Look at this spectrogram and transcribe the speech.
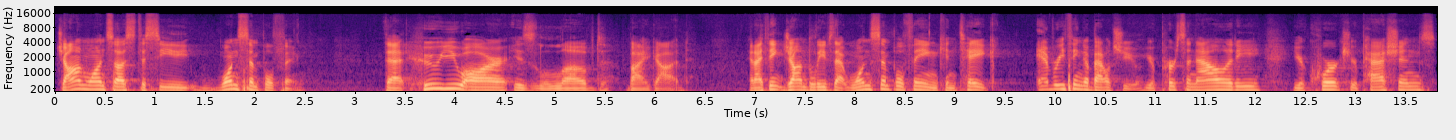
John wants us to see one simple thing that who you are is loved by God. And I think John believes that one simple thing can take everything about you your personality, your quirks, your passions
